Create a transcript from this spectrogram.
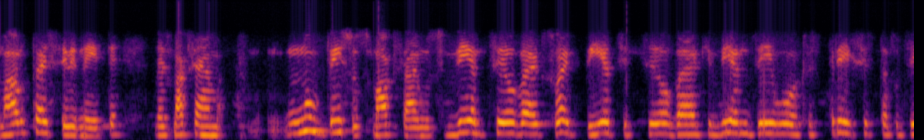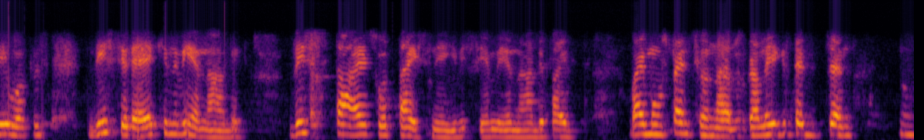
malutais sivinīti, mēs maksājam, nu, visus maksājumus, viens cilvēks vai pieci cilvēki, viens dzīvoklis, trīs istabu dzīvoklis, visi rēķini vienādi. Viss tā esot taisnīgi visiem vienādi, vai, vai mūsu pensionārus galīgi te dzen, nu,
